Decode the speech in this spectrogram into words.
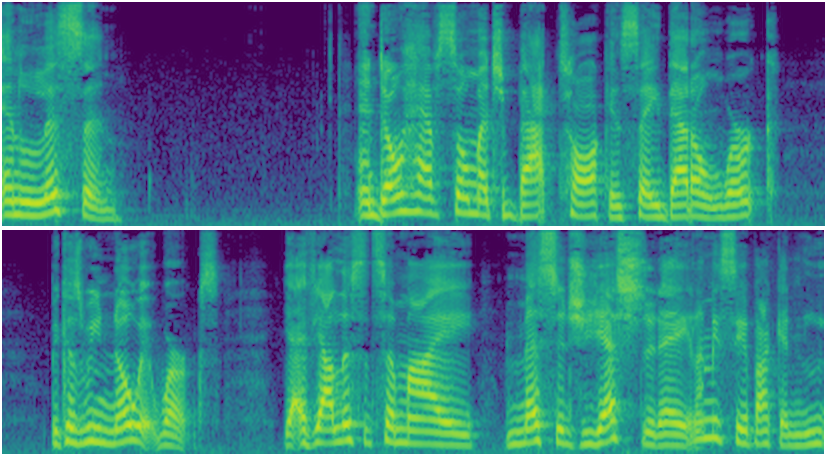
And listen. And don't have so much back talk and say that don't work because we know it works. Yeah, if y'all listen to my message yesterday, let me see if I can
